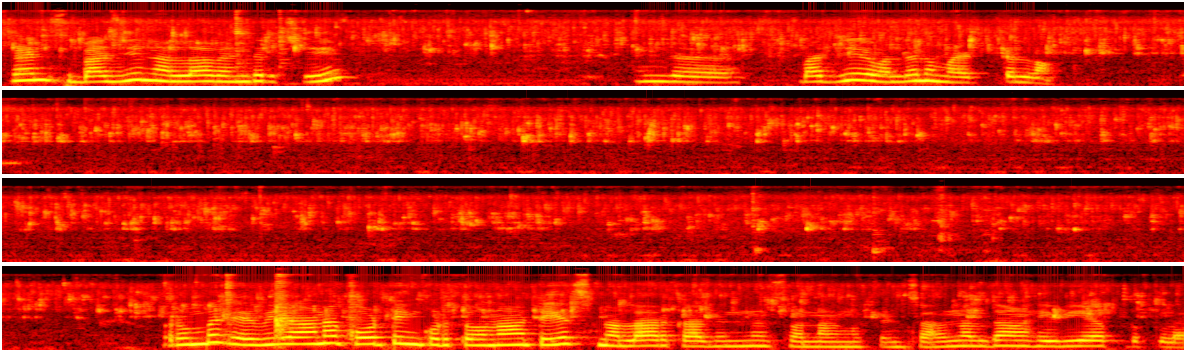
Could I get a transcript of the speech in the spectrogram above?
ஃப்ரெண்ட்ஸ் பஜ்ஜி நல்லா வெந்துருச்சு. இந்த பஜ்ஜியை வந்து நம்ம எடுத்துடலாம். ரொம்ப ஹெவியான கோட்டிங் கொடுத்தோன்னா டேஸ்ட் நல்லா இருக்காதுன்னு சொன்னாங்க ஃப்ரெண்ட்ஸ் அதனால தான் ஹெவியாக கொடுக்கல.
